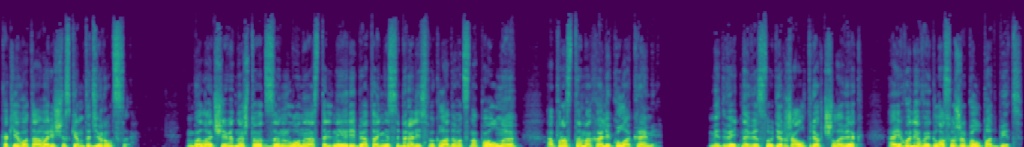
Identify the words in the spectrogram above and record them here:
как его товарищи с кем-то дерутся? Было очевидно, что Цзэн Лун и остальные ребята не собирались выкладываться на полную, а просто махали кулаками. Медведь на весу держал трех человек, а его левый глаз уже был подбит.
